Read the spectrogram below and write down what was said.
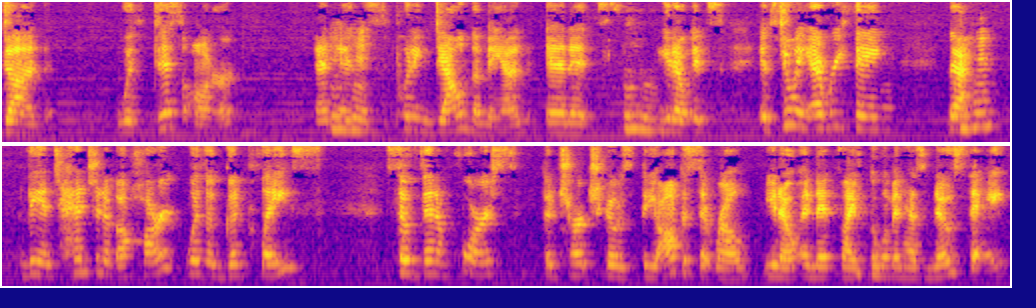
done with dishonor and Mhm. it's putting down the man and it's Mhm. you know it's it's doing everything that Mhm. the intention of the heart was a good place so then of course the church goes the opposite realm you know and it's like the woman has no say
